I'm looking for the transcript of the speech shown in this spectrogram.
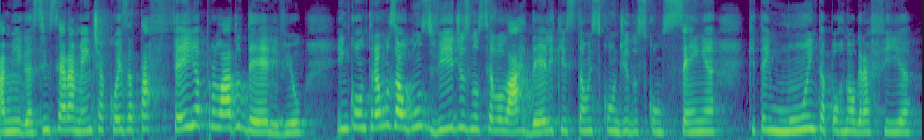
Amiga, sinceramente a coisa tá feia pro lado dele, viu? Encontramos alguns vídeos no celular dele que estão escondidos com senha, que tem muita pornografia,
